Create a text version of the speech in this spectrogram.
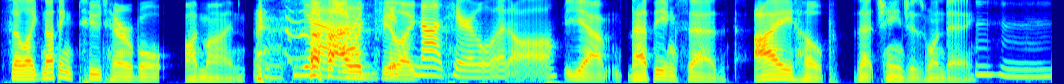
So like nothing too terrible on mine. yeah, I would feel it's like not terrible at all. Yeah. That being said, I hope that changes one day. hmm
